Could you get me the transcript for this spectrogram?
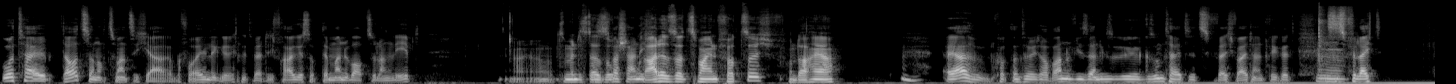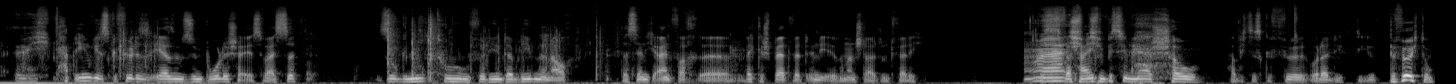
Urteil, dauert es dann noch 20 Jahre, bevor er hingerechnet wird. Die Frage ist, ob der Mann überhaupt so lange lebt. Ja, zumindest also wahrscheinlich gerade so 42, von daher. Ja, kommt natürlich darauf an, wie seine Gesundheit jetzt vielleicht weiterentwickelt. Mhm. Es ist vielleicht, ich habe irgendwie das Gefühl, dass es eher so symbolischer ist, weißt du? So Genugtuung für die Hinterbliebenen auch dass er nicht einfach äh, weggesperrt wird in die Irrenanstalt und fertig. Das äh, ist wahrscheinlich ich, ein bisschen mehr Show, habe ich das Gefühl, oder die, die Befürchtung.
